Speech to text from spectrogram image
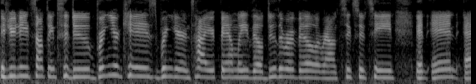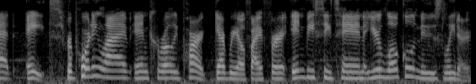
If you need something to do, bring your kids, bring your entire family. They'll do the reveal around 6.15 and end at 8. Reporting live in Kiroli Park, Gabrielle Pfeiffer, NBC 10, your local news leader.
